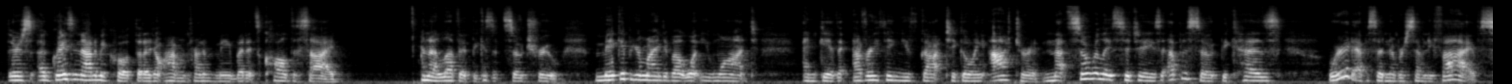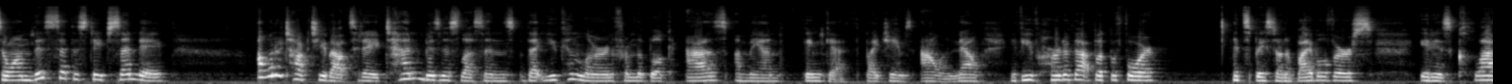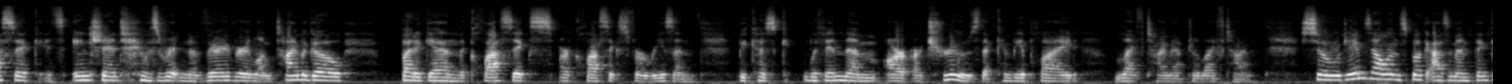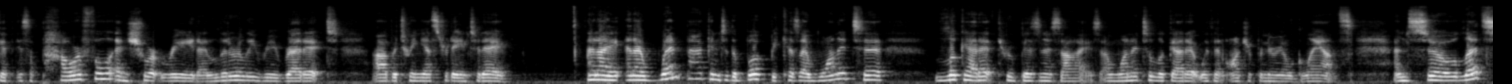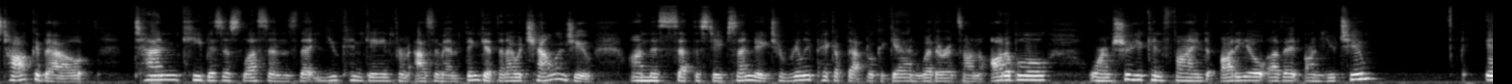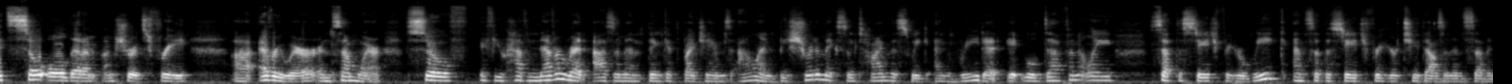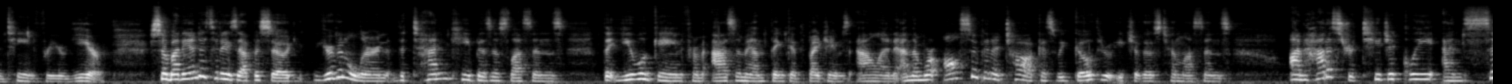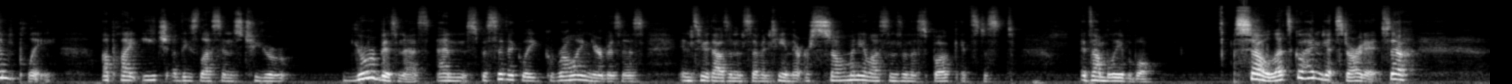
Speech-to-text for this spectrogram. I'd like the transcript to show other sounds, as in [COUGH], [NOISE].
There's a Grey's Anatomy quote that I don't have in front of me, but it's called Decide. And I love it because it's so true. Make up your mind about what you want and give everything you've got to going after it. And that so relates to today's episode because we're at episode number 75. So on this Set the Stage Sunday, I want to talk to you about today 10 business lessons that you can learn from the book As a Man Thinketh by James Allen. Now, if you've heard of that book before, it's based on a Bible verse. It is classic, it's ancient, [LAUGHS] it was written a very, very long time ago. But again, the classics are classics for a reason because within them are, are truths that can be applied lifetime after lifetime. So, James Allen's book, As a Man Thinketh, is a powerful and short read. I literally reread it uh, between yesterday and today. And I, and I went back into the book because I wanted to look at it through business eyes. I wanted to look at it with an entrepreneurial glance. And so let's talk about 10 key business lessons that you can gain from As a Man Thinketh. And I would challenge you on this Set the Stage Sunday to really pick up that book again, whether it's on Audible or I'm sure you can find audio of it on YouTube it's so old that I'm, I'm sure it's free uh, everywhere and somewhere. So if, if, you have never read As a Man Thinketh by James Allen, be sure to make some time this week and read it. It will definitely set the stage for your week and set the stage for your 2017 for your year. So by the end of today's episode, you're going to learn the 10 key business lessons that you will gain from As a Man Thinketh by James Allen. And then we're also going to talk as we go through each of those 10 lessons on how to strategically and simply apply each of these lessons to your your business and specifically growing your business in 2017. There are so many lessons in this book. It's just it's unbelievable. So, let's go ahead and get started. So,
